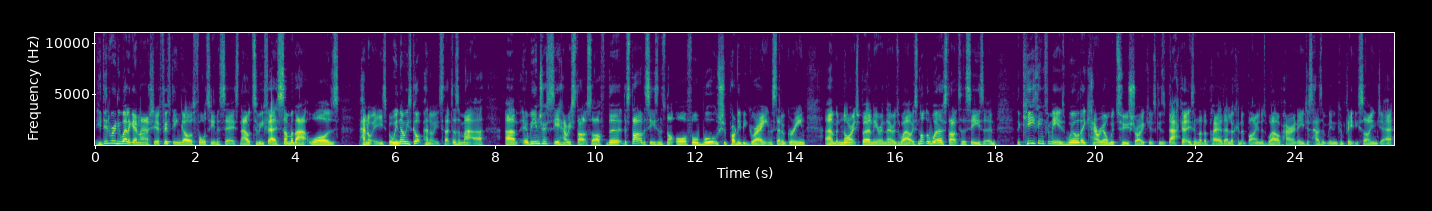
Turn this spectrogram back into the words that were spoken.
he did really well again last year 15 goals, 14 assists. Now, to be fair, some of that was penalties, but we know he's got penalties. So that doesn't matter. Um, it'll be interesting to see how he starts off. The the start of the season's not awful. Wolves should probably be great instead of green. Um, but Norwich, Burnley are in there as well. It's not the worst start to the season. The key thing for me is will they carry on with two strikers? Because Daka is another player they're looking at buying as well. Apparently, just hasn't been completely signed yet.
